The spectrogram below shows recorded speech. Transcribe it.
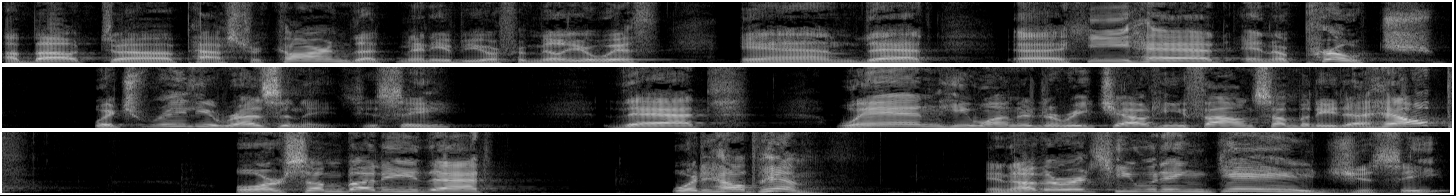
about uh, Pastor Karn, that many of you are familiar with, and that uh, he had an approach which really resonates, you see, that when he wanted to reach out, he found somebody to help or somebody that would help him. In other words, he would engage, you see.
